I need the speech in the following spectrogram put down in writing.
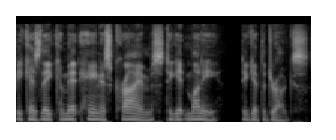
because they commit heinous crimes to get money to get the drugs.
